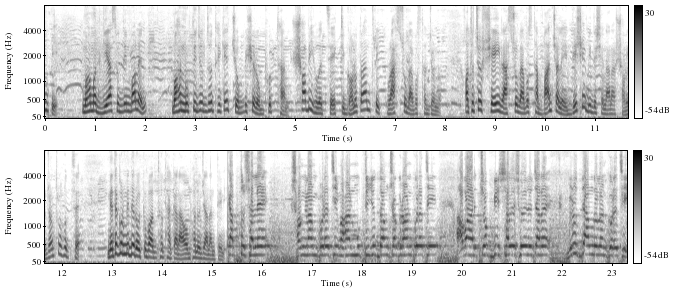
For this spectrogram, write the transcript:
এমপি মোহাম্মদ গিয়াস উদ্দিন বলেন, মহান মুক্তিযুদ্ধ থেকে চব্বিশের অভ্যুত্থান সবই হয়েছে একটি গণতান্ত্রিক রাষ্ট্র ব্যবস্থার জন্য। অথচ সেই রাষ্ট্র ব্যবস্থা বানচালে দেশে বিদেশে নানা ষড়যন্ত্র হচ্ছে। নেতাকর্মীদের ঐক্যবদ্ধ থাকার আহ্বানও জানান তিনি। একাত্তর সালে সংগ্রাম করেছি, মহান মুক্তিযুদ্ধে অংশগ্রহণ করেছি, আবার চব্বিশ সালে স্বৈরাচারের বিরুদ্ধে আন্দোলন করেছি।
